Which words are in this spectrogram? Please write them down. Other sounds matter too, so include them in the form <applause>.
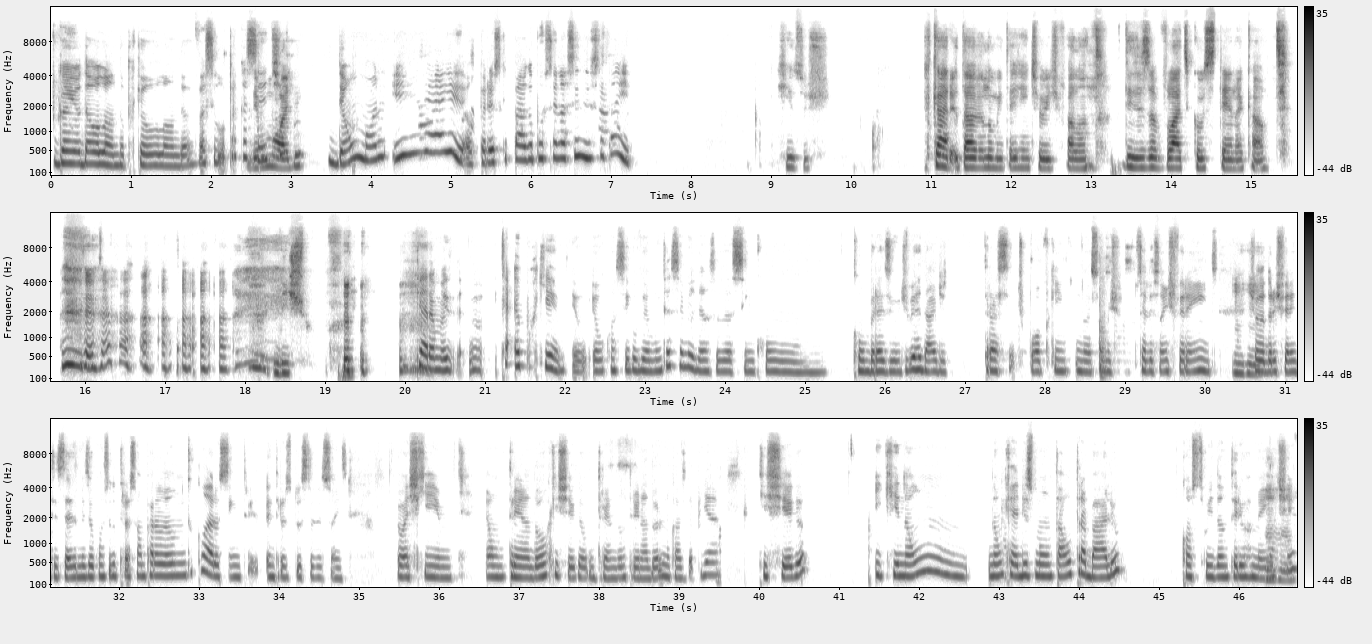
Ganhou da Holanda, porque a Holanda vacilou pra cacete. Deu mole. Deu um mole e é aí, é o preço que paga por ser narcisista, tá aí. Risos. Cara, eu tava vendo muita gente hoje falando <laughs> This is a Vlatko Stan account. <laughs> Lixo. Cara, mas é porque eu, eu consigo ver muitas semelhanças assim com, com o Brasil de verdade. Traça, tipo, óbvio que nós somos seleções diferentes, Uhum. jogadores diferentes, etc. Mas eu consigo traçar um paralelo muito claro, assim, entre, entre as duas seleções. Eu acho que é um treinador que chega, um treinador, treinadora, no caso da Pia, né, que chega e que não, não quer desmontar o trabalho construído anteriormente. Uhum.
